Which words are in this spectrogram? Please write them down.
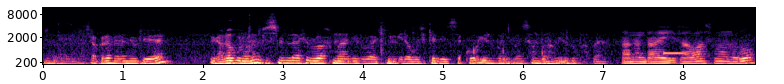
네. 자 그러면 여기에 여기 아랍어로는 비스밀라히르라흐마니르라힘이라고 적혀져 있었고 1번, 2번, 3번 한번 읽어봐봐요. 나는 나의 이사와 소원으로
